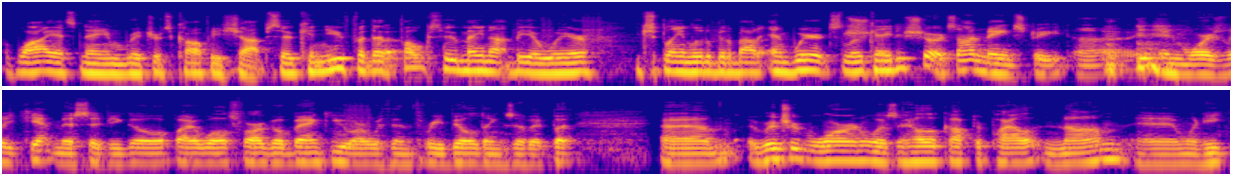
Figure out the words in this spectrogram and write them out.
why it's named Richard's Coffee Shop. So, can you, for the folks who may not be aware, explain a little bit about it and where it's located? Sure, it's on Main Street uh, in Mooresville. You can't miss it. If you go up by Wells Fargo Bank, you are within three buildings of it. But um, Richard Warren was a helicopter pilot in Nam, and when he,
